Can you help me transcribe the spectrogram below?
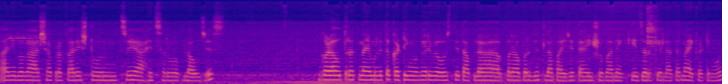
आणि बघा अशा प्रकारे स्टोनचे आहेत सर्व ब्लाउजेस गळा उतरत नाही म्हणलं तर कटिंग वगैरे व्यवस्थित आपल्या बराबर घेतला पाहिजे त्या हिशोबाने की जर केला तर नाही कटिंग होत.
